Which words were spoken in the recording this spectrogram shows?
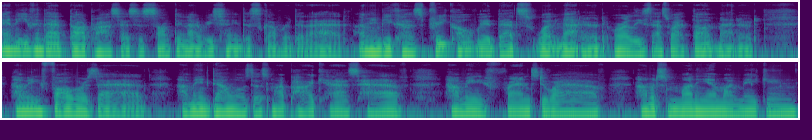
And even that thought process is something I recently discovered that I had. I mean, because pre COVID, that's what mattered, or at least that's what I thought mattered how many followers I have, how many downloads does my podcast have, how many friends do I have, how much money am I making,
